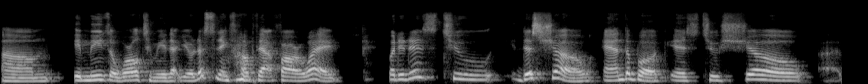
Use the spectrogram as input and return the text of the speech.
Um, it means a world to me that you're listening from that far away but it is to this show and the book is to show uh,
